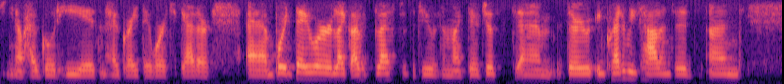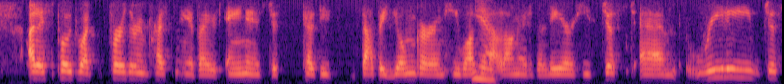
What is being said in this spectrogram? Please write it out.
you know, how good he is and how great they were together. Um, but they were like, I was blessed with the two of them. Like they're just, um, they're incredibly talented, and and I suppose what further impressed me about Éanna is just because he's that bit younger and he wasn't Yeah. that long out of the Lir. He's just um, really just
